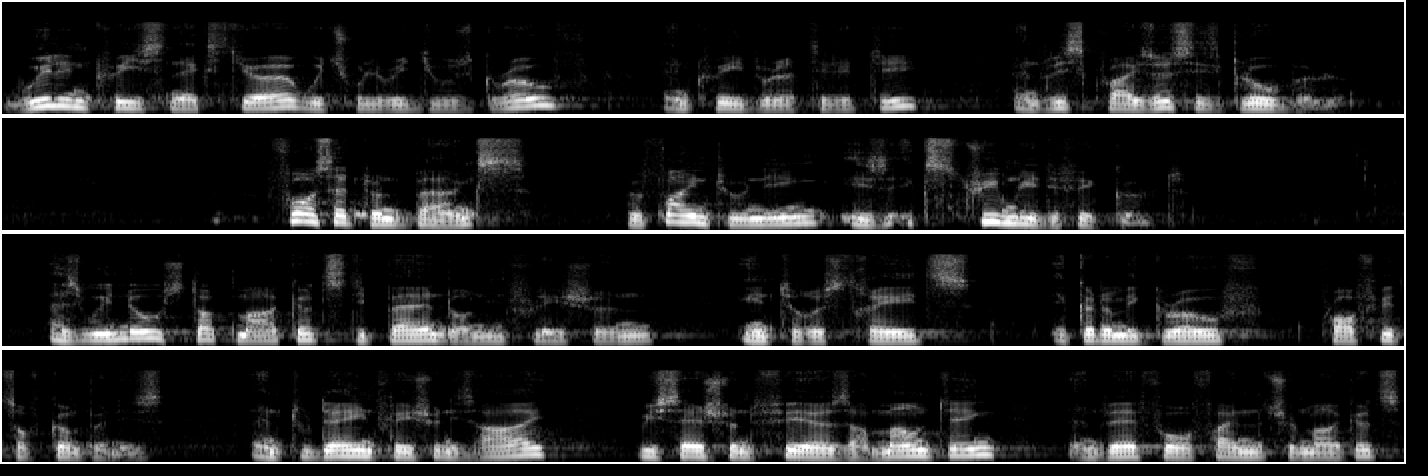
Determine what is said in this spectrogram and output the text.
will increase next year, which will reduce growth and create volatility, and this crisis is global. For central banks, the fine-tuning is extremely difficult. As we know, stock markets depend on inflation, interest rates, economic growth, profits of companies. And today inflation is high, recession fears are mounting, and therefore financial markets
